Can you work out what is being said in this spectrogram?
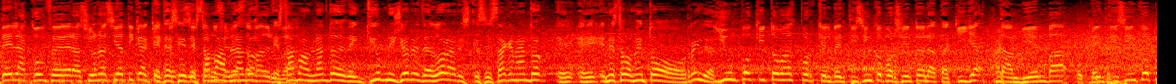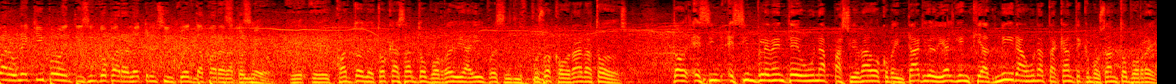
de la Confederación Asiática que Es decir, se estamos hablando, estamos hablando de 21 millones de dólares que se está ganando eh, eh, en este momento River. Y un poquito más porque el 25% de la taquilla también va 25 para un equipo, 25 para el otro, el 50 para la sí. Eh, eh, ¿Cuánto le toca a Santos Borré de ahí? Pues y les puso a cobrar a todos. No, es, es simplemente un apasionado comentario de alguien que admira a un atacante como Santos Borré.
